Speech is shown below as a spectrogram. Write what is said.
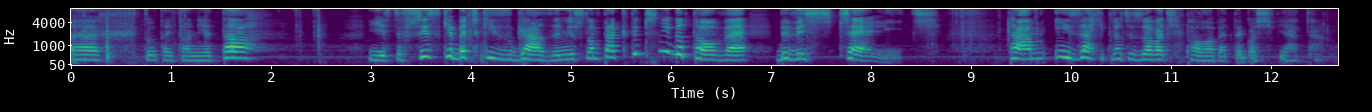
Ech, tutaj to nie to. Jest wszystkie beczki z gazem już są praktycznie gotowe, by wystrzelić. Tam i zahipnotyzować połowę tego świata.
